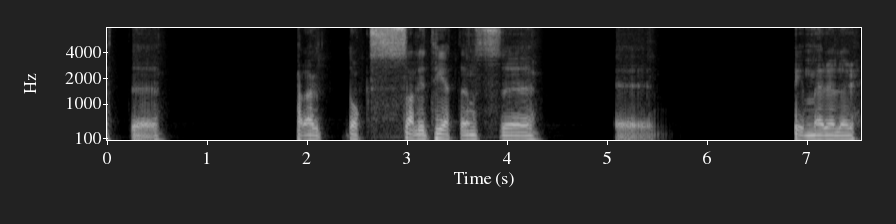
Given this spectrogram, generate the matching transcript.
ett, eh, paradoxalitetens eh, eh, skimmer eller,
